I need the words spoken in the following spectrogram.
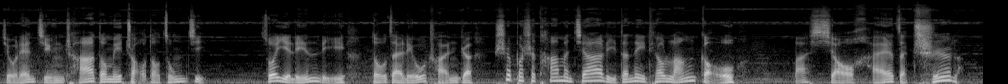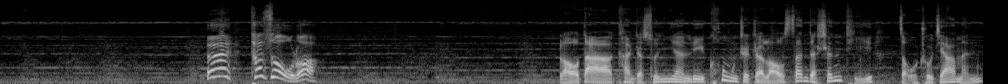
就连警察都没找到踪迹，所以邻里都在流传着是不是他们家里的那条狼狗把小孩子吃了。哎，他走了。老大看着孙艳丽控制着老三的身体走出家门，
